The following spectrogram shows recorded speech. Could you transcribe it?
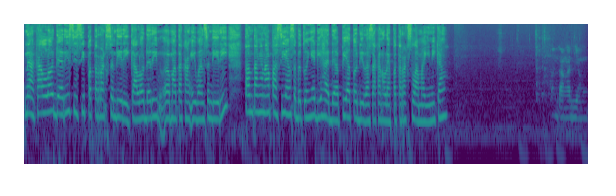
Nah, kalau dari sisi peternak sendiri, kalau dari eh, mata Kang Iwan sendiri, tantangan apa sih yang sebetulnya dihadapi atau dirasakan oleh peternak selama ini, Kang? tantangan yang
